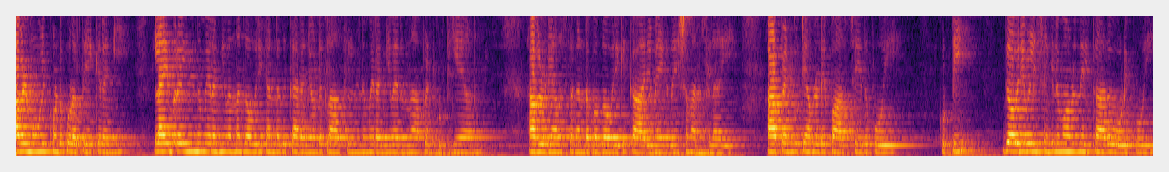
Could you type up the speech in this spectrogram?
അവൾ മൂളിക്കൊണ്ട് പുറത്തേക്ക് ഇറങ്ങി ലൈബ്രറിയിൽ നിന്നും ഇറങ്ങി വന്ന ഗൗരി കണ്ടത് കരഞ്ഞുകൊണ്ട് ക്ലാസ്സിൽ നിന്നും ഇറങ്ങി വരുന്ന ആ പെൺകുട്ടിയെയാണ്. അവളുടെ അവസ്ഥ കണ്ടപ്പോൾ ഗൗരിക്ക് കാര്യം ഏകദേശം മനസ്സിലായി. ആ പെൺകുട്ടി അവളുടെ പാസ് ചെയ്തു പോയി. കുട്ടി ഗൗരി വിളിച്ചെങ്കിലും അവൾ നിൽക്കാതെ ഓടിപ്പോയി.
